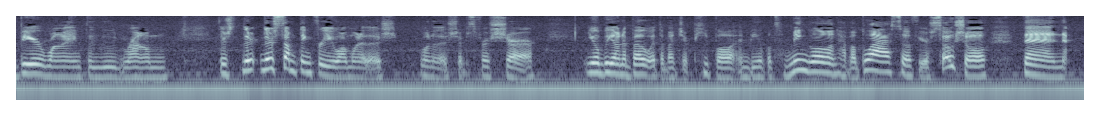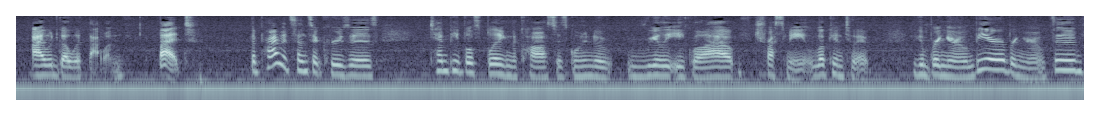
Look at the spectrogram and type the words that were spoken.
beer, wine, food, rum. There's there, there's something for you on one of those one of those ships for sure. You'll be on a boat with a bunch of people and be able to mingle and have a blast. So if you're social, then I would go with that one. But the private sunset cruises, 10 people splitting the cost is going to really equal out. Trust me, look into it. You can bring your own beer, bring your own food.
